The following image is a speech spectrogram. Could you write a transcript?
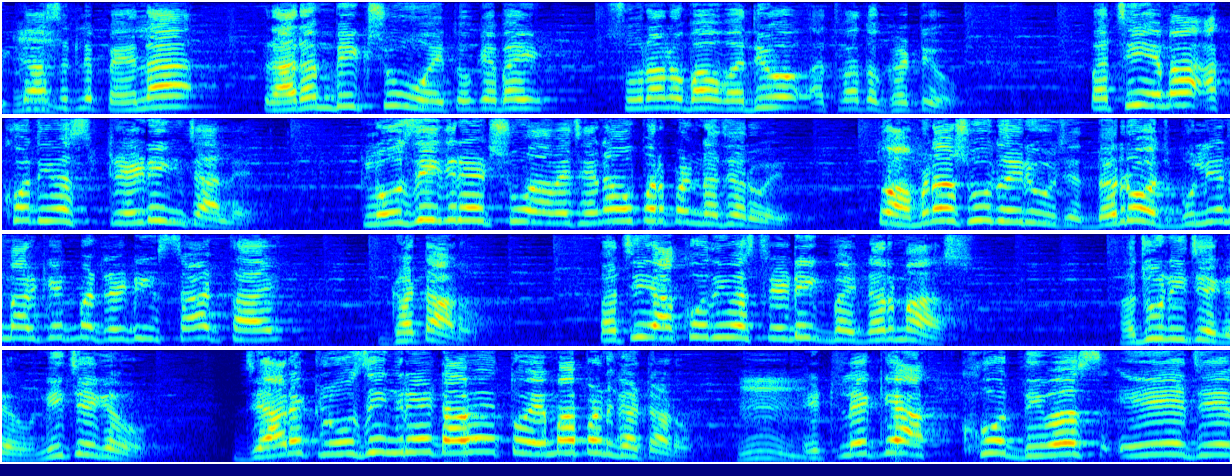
વિકાસ એટલે પહેલા પ્રારંભિક શું હોય તો કે ભાઈ સોનાનો ભાવ વધ્યો અથવા તો ઘટ્યો. પછી એમાં આખો દિવસ ટ્રેડિંગ ચાલે. ક્લોઝિંગ રેટ શું આવે છે એના ઉપર પણ નજર હોય. તો હમણાં શું થઈ રહ્યું છે? દરરોજ બુલિયન માર્કેટમાં ટ્રેડિંગ સ્ટાર્ટ થાય ઘટાડો. પછી આખો દિવસ ટ્રેડિંગ ભાઈ નરમાશ. હજુ નીચે ગયો નીચે ગયો. જ્યારે ક્લોઝિંગ રેટ આવે તો એમાં પણ ઘટાડો. એટલે કે આખો દિવસ એ જે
